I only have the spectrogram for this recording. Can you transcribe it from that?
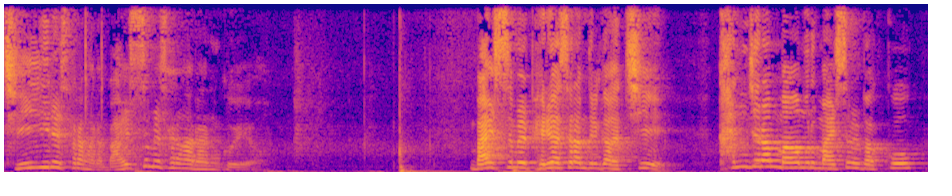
진리를 사랑하라, 말씀을 사랑하라는 거예요. 말씀을 배려할 사람들과 같이 간절한 마음으로 말씀을 받고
